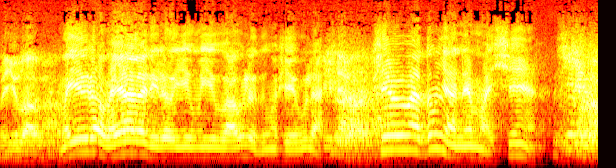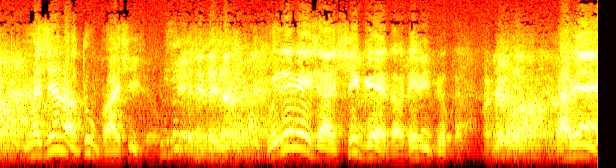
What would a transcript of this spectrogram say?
မယူပါဘူးမယူတော့ဘယ်ရလဲဒီလိုယူမယူပါဘူးလို့သူမဖြေဘူးလားဖြေပေမဲ့သူညာနဲ့မှရှင်းရလားမရှင်းတော့သူဘာရှိတော့ဒီကိစ္စကြီးဝိသိကိစ္စရှိခဲ့တော့ဒိဋ္ဌိပြုတ်ကလားဒါဖြင့်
